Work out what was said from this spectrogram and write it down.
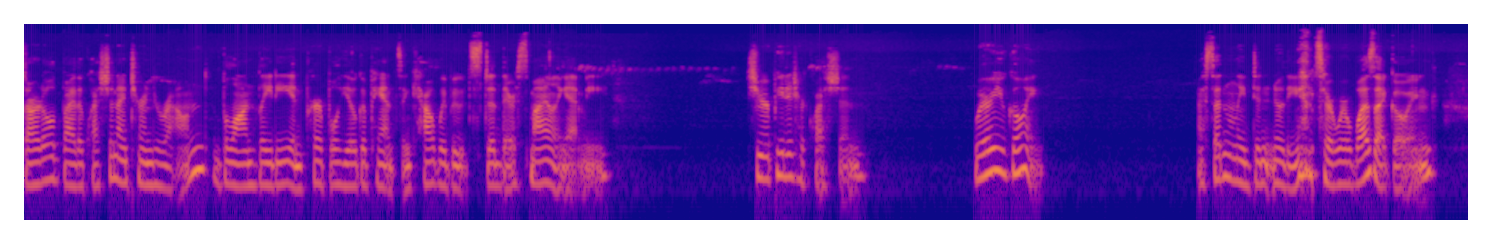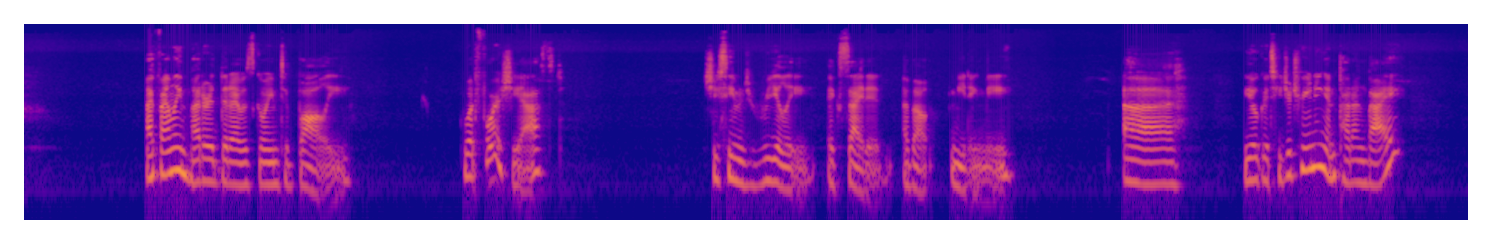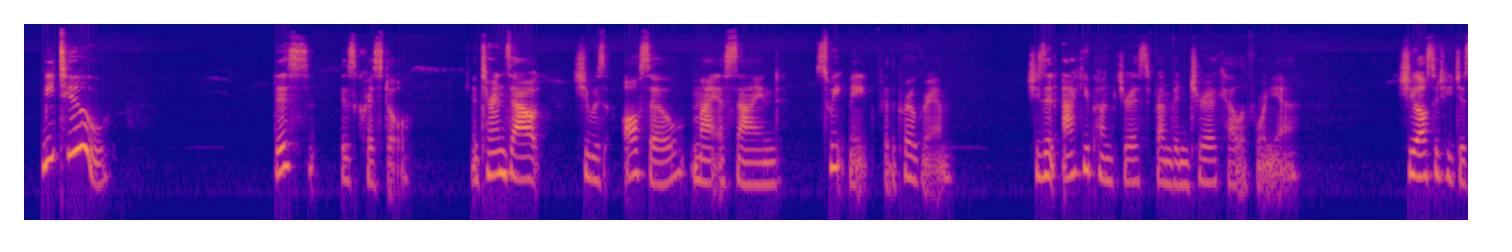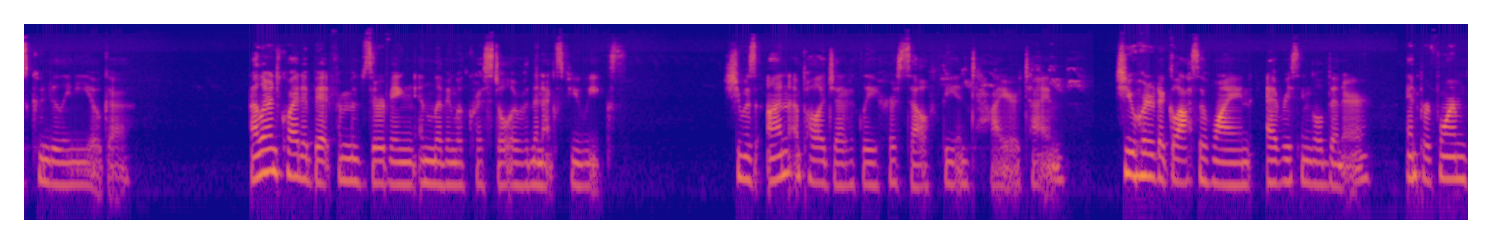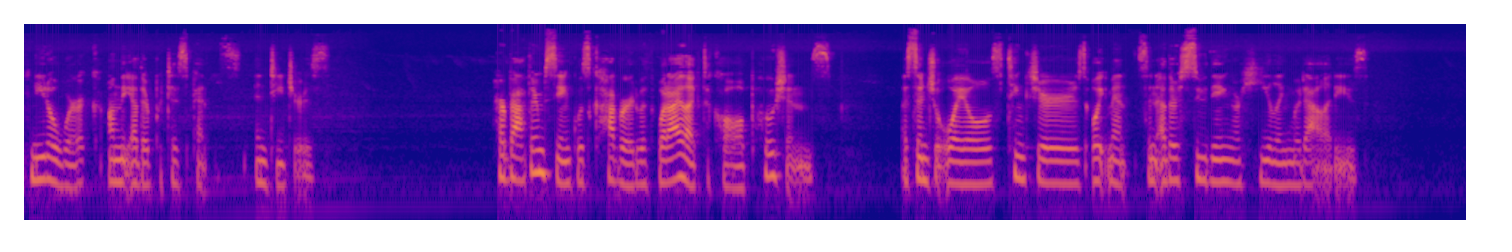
Startled by the question, I turned around. A blonde lady in purple yoga pants and cowboy boots stood there smiling at me. She repeated her question Where are you going? I suddenly didn't know the answer. Where was I going? I finally muttered that I was going to Bali. What for? she asked. She seemed really excited about meeting me. Uh, yoga teacher training in Padang Bai? Me too! This is Crystal. It turns out she was also my assigned suite mate for the program. She's an acupuncturist from Ventura, California. She also teaches Kundalini Yoga. I learned quite a bit from observing and living with Crystal over the next few weeks. She was unapologetically herself the entire time. She ordered a glass of wine every single dinner and performed needlework on the other participants and teachers. Her bathroom sink was covered with what I like to call potions essential oils, tinctures, ointments, and other soothing or healing modalities.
